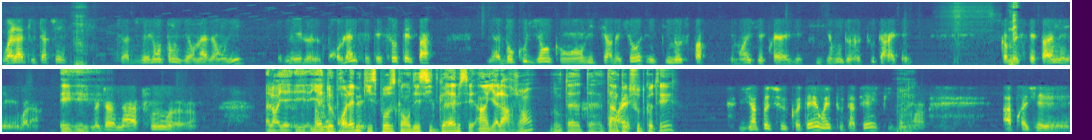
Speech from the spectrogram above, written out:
Voilà, tout à fait. Mm. Ça faisait longtemps que j'en avais envie, mais le problème, c'était sauter le pas. Il y a beaucoup de gens qui ont envie de faire des choses et qui n'osent pas. Et moi, j'ai pris la décision de tout arrêter. Comme Mais- Stéphane, et voilà. Et, et- Je me donne à fond euh, Alors, il y a, il y a Dans deux problèmes qui se posent quand on décide quand même. C'est un, il y a l'argent. Donc, t'as as, un peu de sous de côté? J'ai un peu sur le côté, oui, tout à fait. Et puis bon, euh, après, j'ai,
